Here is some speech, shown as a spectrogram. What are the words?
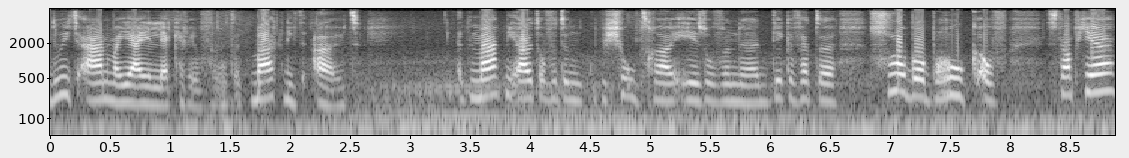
doe iets aan waar jij je lekker in voelt. Het maakt niet uit. Het maakt niet uit of het een capuchontrui is of een dikke vette slobberbroek. Of, snap je?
